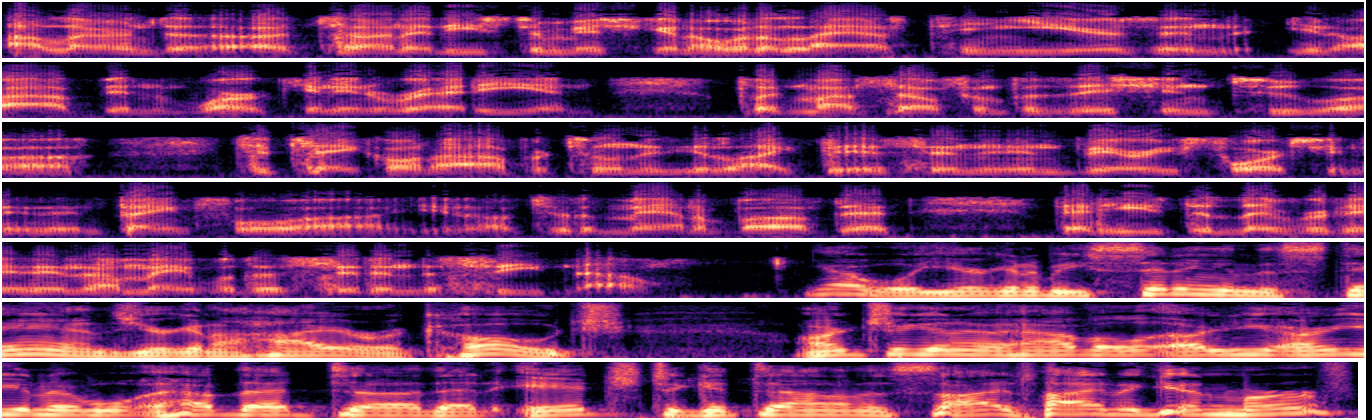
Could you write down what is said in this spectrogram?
I learned a, a ton at Eastern Michigan over the last 10 years. And, you know, I've been working and ready and putting myself in position to, uh, to take on an opportunity like this and, and very fortunate and thankful, uh, you know, to the man above that, that he's delivered it and I'm able to sit in the. Yeah, well, you're going to be sitting in the stands. You're going to hire a coach. Aren't you going to have a? Are you are you going to have that uh, that itch to get down on the sideline again, Murph?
